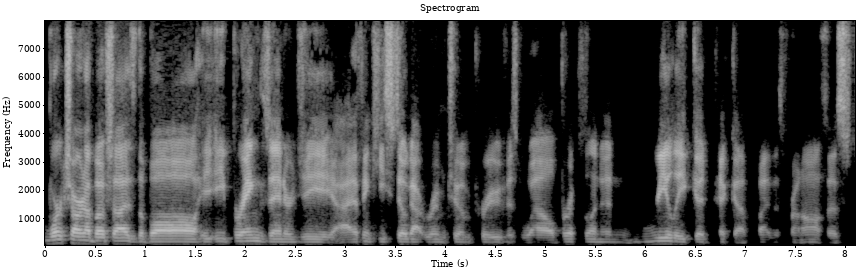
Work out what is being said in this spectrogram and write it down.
works hard on both sides of the ball. He, he, brings energy. I think he's still got room to improve as well. Brooks Lennon really good pickup by this front office.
